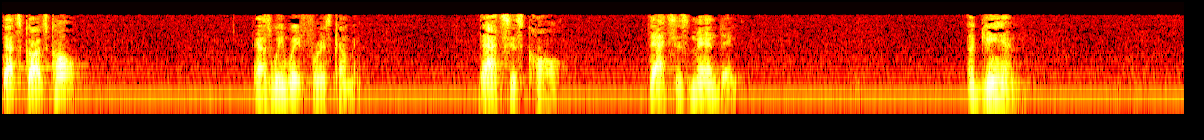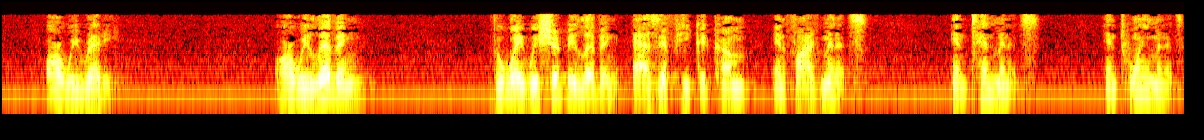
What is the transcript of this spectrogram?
That's God's call as we wait for his coming. That's his call. That's his mandate. Again, are we ready? Are we living the way we should be living as if he could come in five minutes, in ten minutes, in 20 minutes?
